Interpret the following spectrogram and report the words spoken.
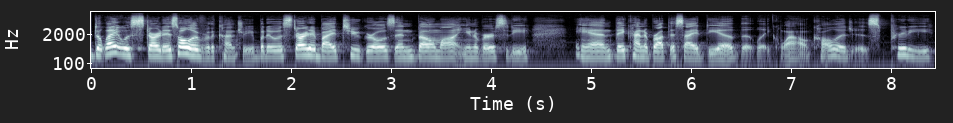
delight was started it's all over the country but it was started by two girls in belmont university and they kind of brought this idea that like wow college is pretty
